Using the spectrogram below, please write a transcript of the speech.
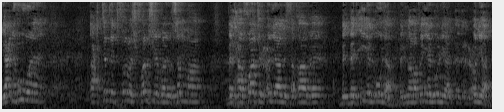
يعني هو أعتقد فرش فرشه ما يسمى بالحافات العليا للثقافة بالبدئيه الأولى بالنمطية الاولى العليا.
